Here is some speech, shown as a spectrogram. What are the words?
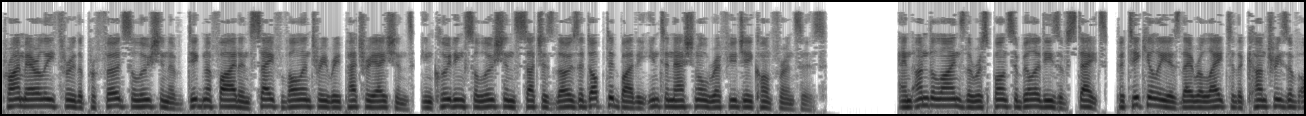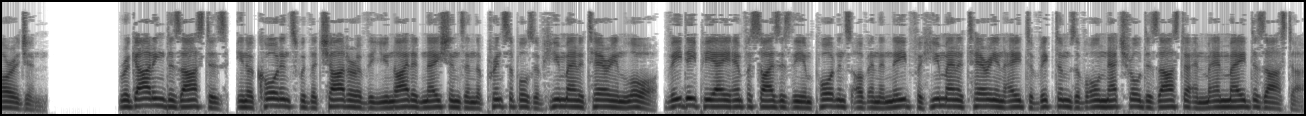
primarily through the preferred solution of dignified and safe voluntary repatriations, including solutions such as those adopted by the International Refugee Conferences and underlines the responsibilities of states, particularly as they relate to the countries of origin. Regarding disasters, in accordance with the Charter of the United Nations and the principles of humanitarian law, VDPA emphasizes the importance of and the need for humanitarian aid to victims of all natural disaster and man-made disaster.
